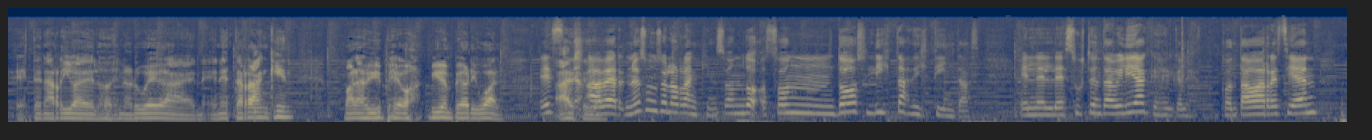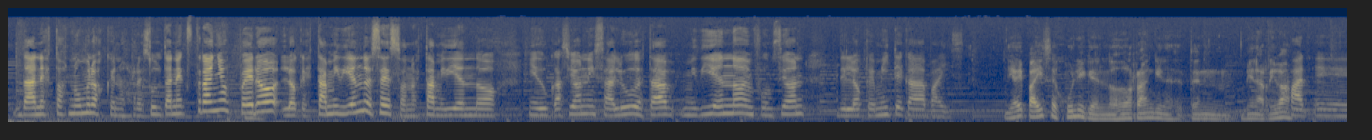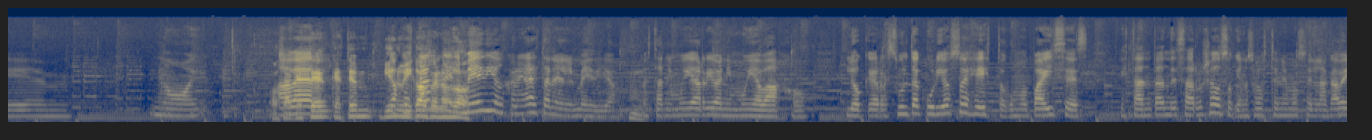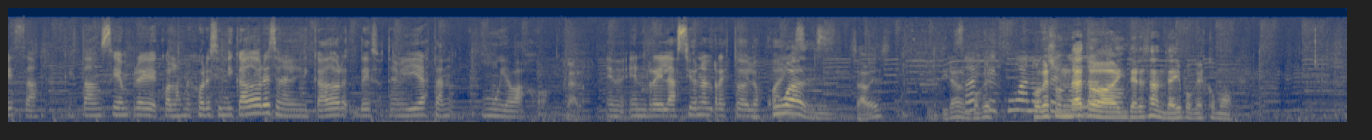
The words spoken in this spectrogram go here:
estén arriba de los de Noruega en, en este ranking, van a vivir peor, viven peor igual. Es- eso a ver, no es un solo ranking, son, do- son dos listas distintas. En el de sustentabilidad, que es el que les contaba recién, dan estos números que nos resultan extraños, pero lo que está midiendo es eso, no está midiendo ni educación ni salud, está midiendo en función de lo que emite cada país. ¿Y hay países, Juli, que en los dos rankings estén bien arriba? Pa- eh, no, hay- o sea, que ver, estén, que estén bien los que ubicados están en los en el dos. medio en general están en el medio, Hmm. no están ni muy arriba ni muy abajo. Lo que resulta curioso es esto, como países que están tan desarrollados o que nosotros tenemos en la cabeza, que están siempre con los mejores indicadores, en el indicador de sostenibilidad están muy abajo, Claro. en, en relación al resto de los Cuba, países. ¿sabes? Tiraron ¿Sabes porque, que Cuba no porque es un dato, interesante ahí, porque es como.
